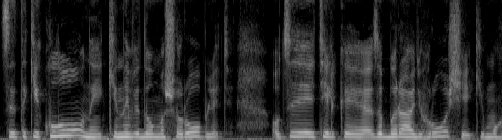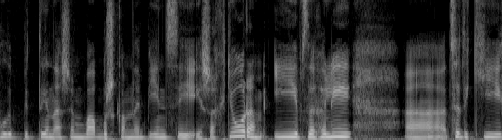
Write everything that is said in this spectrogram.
це такі клоуни, які невідомо що роблять. Оце тільки забирають гроші, які могли б піти нашим бабушкам на пенсії і шахтьорам. І взагалі це такі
